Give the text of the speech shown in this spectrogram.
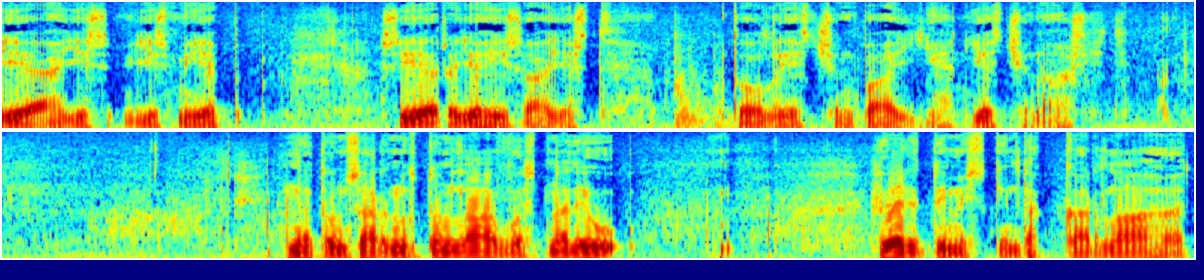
iä, jis, jis miep siera johisaajast tuolla jetsän paijien, jetsän asit. No tuon sarnut on laavosta, nää liu hyödytimiskin takkar laahat,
